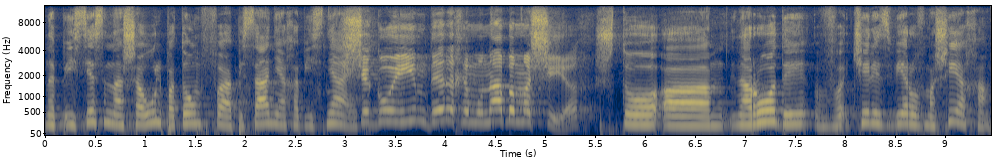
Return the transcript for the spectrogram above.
Естественно, Шауль потом в описаниях объясняет, что э, народы в, через веру в Машиаха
